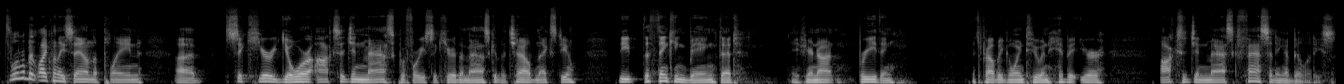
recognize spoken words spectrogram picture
It's a little bit like when they say on the plane, uh, secure your oxygen mask before you secure the mask of the child next to you. The, the thinking being that if you're not breathing, it's probably going to inhibit your oxygen mask fastening abilities.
